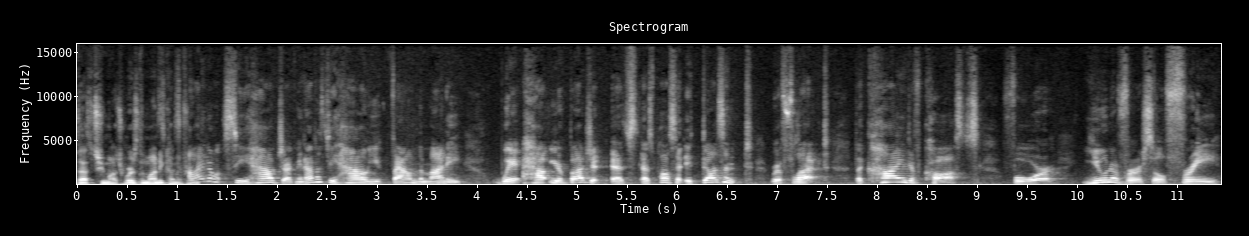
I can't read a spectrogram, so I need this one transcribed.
That's too much. Where's the money coming from? I don't see how, Jagmeet, I don't see how you found the money. Where, how your budget, as, as Paul said, it doesn't reflect the kind of costs for universal free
